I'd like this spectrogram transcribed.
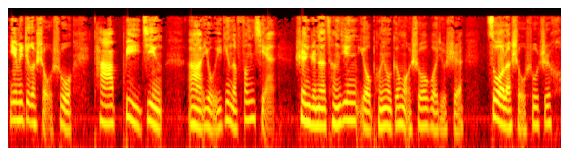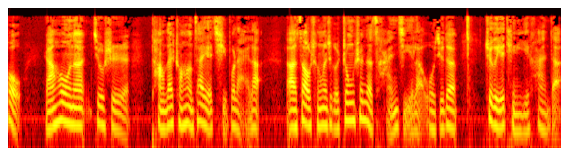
因为这个手术它毕竟啊有一定的风险，甚至呢，曾经有朋友跟我说过，就是做了手术之后，然后呢，就是躺在床上再也起不来了，啊，造成了这个终身的残疾了。我觉得。这个也挺遗憾的，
